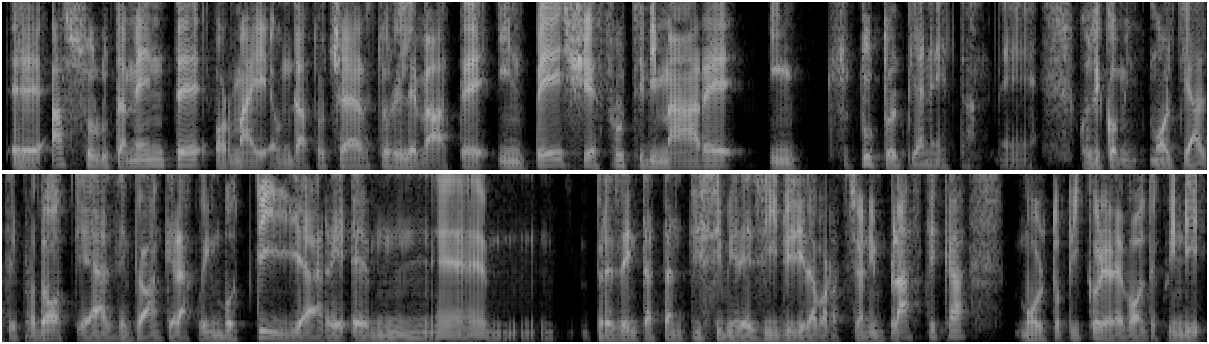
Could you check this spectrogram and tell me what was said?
eh, assolutamente, ormai è un dato certo, rilevate in pesci e frutti di mare in su tutto il pianeta, eh, così come in molti altri prodotti, eh, ad esempio anche l'acqua in bottiglia re, ehm, eh, presenta tantissimi residui di lavorazione in plastica, molto piccoli alle volte, quindi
